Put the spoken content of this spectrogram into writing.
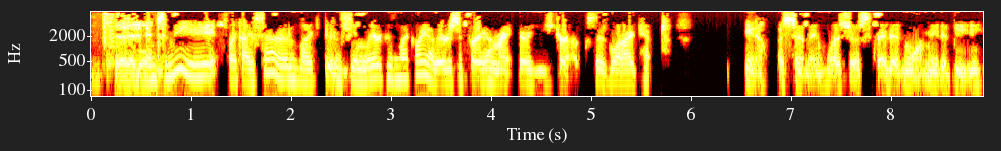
Incredible. And to me, like I said, like didn't seem weird because I'm like, oh yeah, they're just afraid I might go use drugs is what I kept, you know, assuming was just they didn't want me to be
